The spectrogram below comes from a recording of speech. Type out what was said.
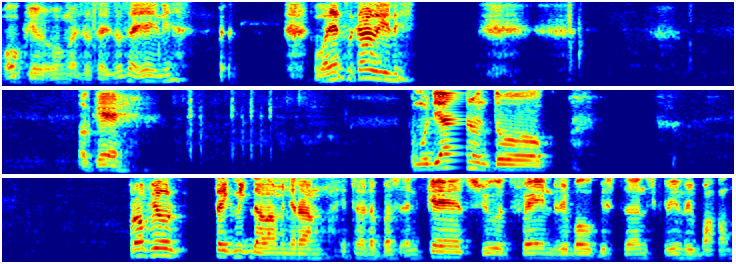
Oke, oh nggak selesai-selesai ya ini. Banyak sekali ini. Oke. Kemudian untuk profil teknik dalam menyerang itu ada pass and catch, shoot, feint, dribble, piston, screen, rebound.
